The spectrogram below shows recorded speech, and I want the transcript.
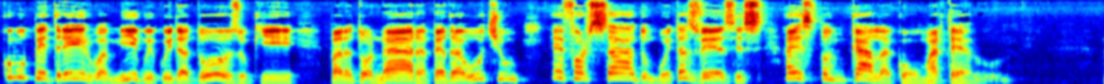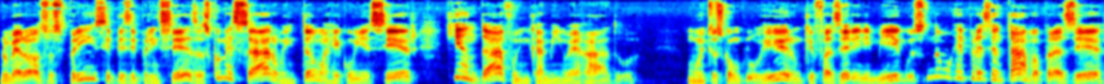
como o pedreiro amigo e cuidadoso que, para tornar a pedra útil, é forçado, muitas vezes, a espancá-la com o martelo. Numerosos príncipes e princesas começaram então a reconhecer que andavam em caminho errado. Muitos concluíram que fazer inimigos não representava prazer,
